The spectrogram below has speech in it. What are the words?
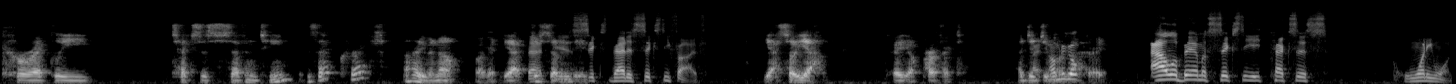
correctly, Texas 17. Is that correct? I don't even know. Okay, yeah, That just 17. is six. That is 65. Yeah, so yeah. There you go. Perfect. I did Right, do I'm my gonna go- math right. Alabama 60, Texas 21.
